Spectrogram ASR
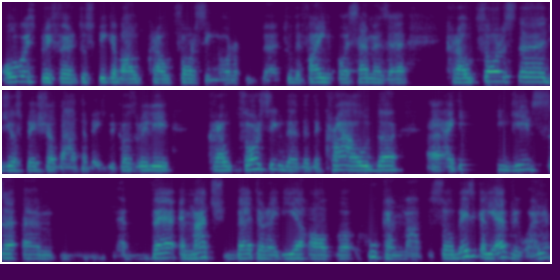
always prefer to speak about crowdsourcing or to define OSM as a crowdsourced geospatial database because really crowdsourcing the, the, the crowd, I think gives um, a, a, much better idea of uh, who can map. So basically everyone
